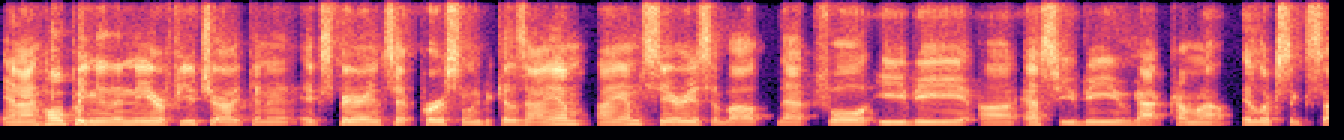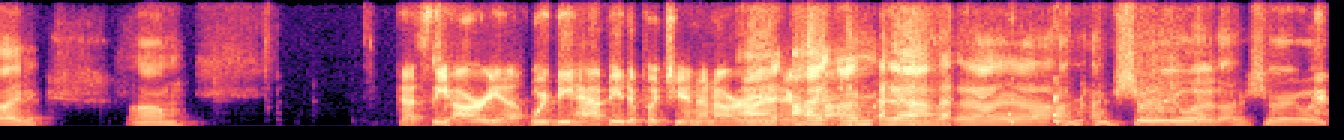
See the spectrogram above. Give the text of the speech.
and I'm hoping in the near future I can uh, experience it personally because I am I am serious about that full EV uh, SUV you've got coming out. It looks exciting. Um, that's the Ariya. We'd be happy to put you in an Ariya. I, am yeah, yeah, yeah. I'm, I'm, sure you would. I'm sure you would.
